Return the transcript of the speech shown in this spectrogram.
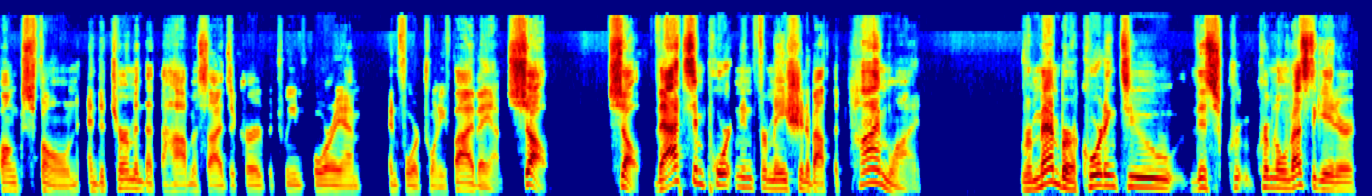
Funk's phone and determined that the homicides occurred between 4 a.m. and 4:25 a.m. So, so that's important information about the timeline. Remember, according to this cr- criminal investigator,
